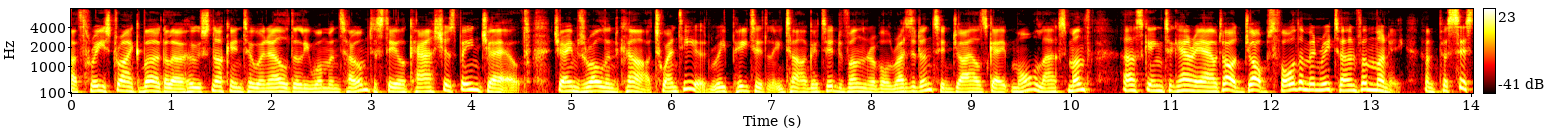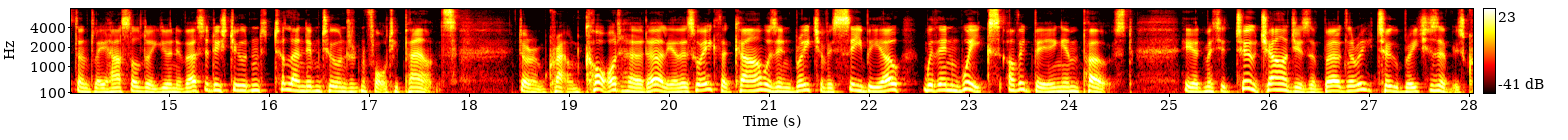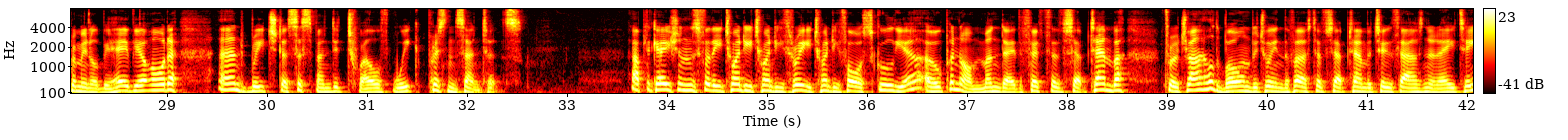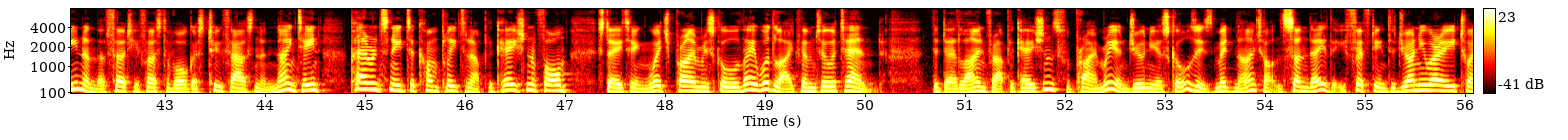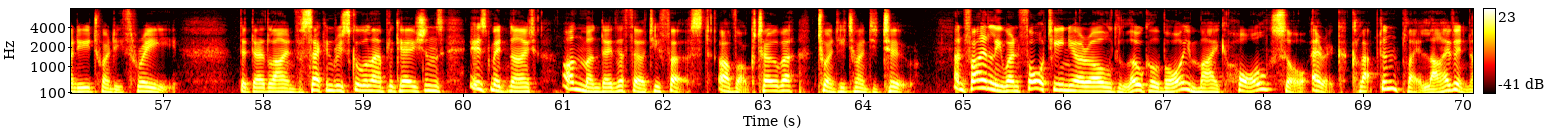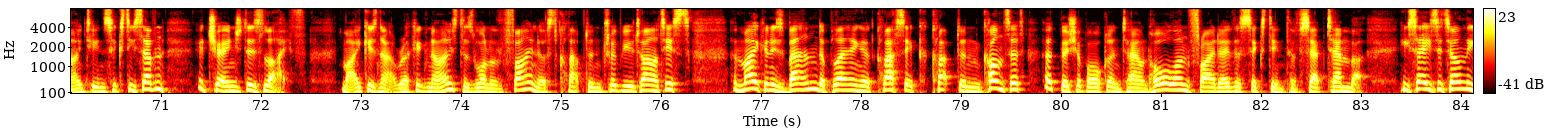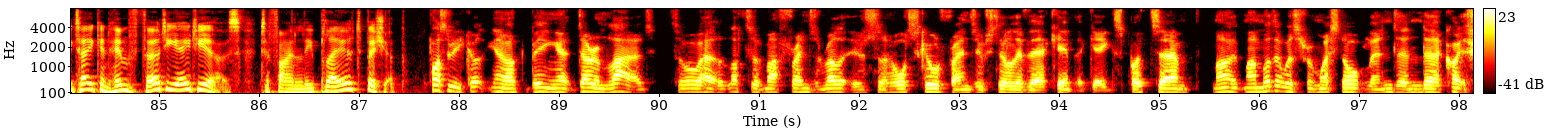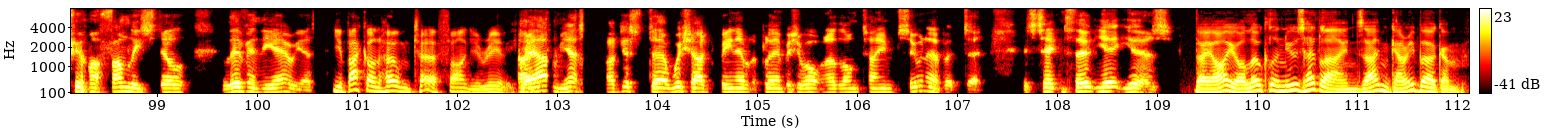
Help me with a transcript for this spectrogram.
A three strike burglar who snuck into an elderly woman's home to steal cash has been jailed. James Roland Carr, 20, had repeatedly targeted vulnerable residents in Gilesgate Moor last month, asking to carry out odd jobs for them in return for money, and persistently hassled a university student to lend him £240. Durham Crown Court heard earlier this week that Carr was in breach of his CBO within weeks of it being imposed. He admitted two charges of burglary, two breaches of his criminal behaviour order, and breached a suspended 12 week prison sentence. Applications for the 2023 24 school year open on Monday, the 5th of September. For a child born between the 1st of September 2018 and the 31st of August 2019, parents need to complete an application form stating which primary school they would like them to attend. The deadline for applications for primary and junior schools is midnight on Sunday, the 15th of January 2023. The deadline for secondary school applications is midnight on Monday, the 31st of October 2022. And finally, when 14 year old local boy Mike Hall saw Eric Clapton play live in 1967, it changed his life. Mike is now recognised as one of the finest Clapton tribute artists, and Mike and his band are playing a classic Clapton concert at Bishop Auckland Town Hall on Friday, the 16th of September. He says it's only taken him 38 years to finally play at Bishop possibly because you know being a Durham lad, so uh, lots of my friends and relatives, uh, old school friends who still live there, came to the gigs. But um, my my mother was from West Auckland, and uh, quite a few of my family still live in the area. You're back on home turf, aren't you? Really? I yeah. am. Yes. I just uh, wish I'd been able to play in Bishop Auckland a long time sooner, but uh, it's taken 38 years. They are your local news headlines. I'm Gary Burgum.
